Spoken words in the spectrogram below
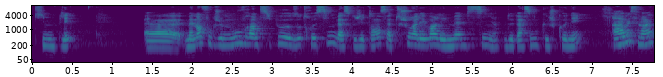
qui me plaît. Euh, maintenant, il faut que je m'ouvre un petit peu aux autres signes parce que j'ai tendance à toujours aller voir les mêmes signes de personnes que je connais. Ah oui, c'est vrai.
